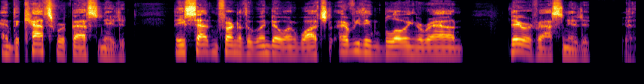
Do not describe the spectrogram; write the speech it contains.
and the cats were fascinated. They sat in front of the window and watched everything blowing around. They were fascinated. Yeah.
